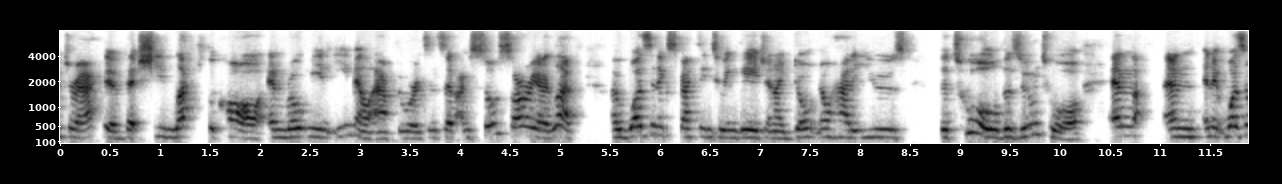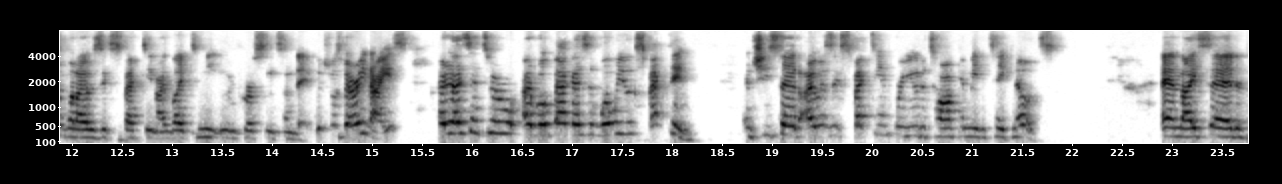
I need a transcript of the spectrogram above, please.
interactive that she left the call and wrote me an email afterwards and said, "I'm so sorry I left. I wasn't expecting to engage and I don't know how to use the tool, the Zoom tool. And and and it wasn't what I was expecting. I'd like to meet you in person someday, which was very nice. And I said to her, I wrote back, I said, What were you expecting? And she said, I was expecting for you to talk and me to take notes. And I said,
